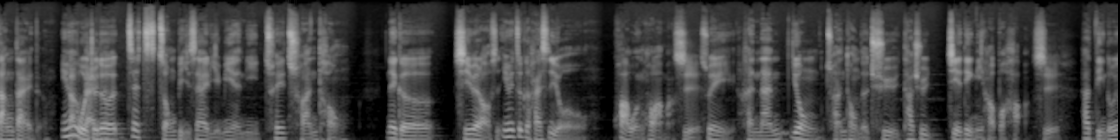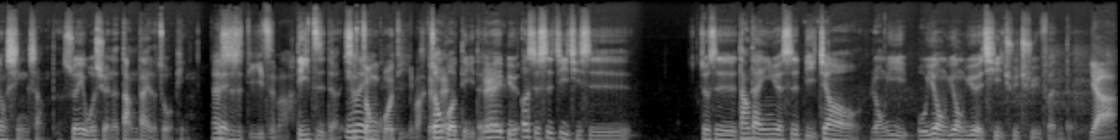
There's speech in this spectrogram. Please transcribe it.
当代的，因为我觉得在这种比赛里面，你吹传统那个西乐老师，因为这个还是有跨文化嘛，是，所以很难用传统的去他去界定你好不好，是他顶多用欣赏的，所以我选了当代的作品。但是是笛子嘛？笛子的，因为是中国笛嘛？中国笛的，因为比如二十世纪，其实就是当代音乐是比较容易不用用乐器去区分的呀。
